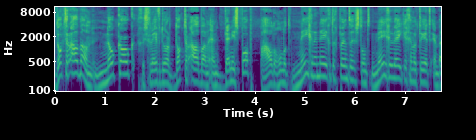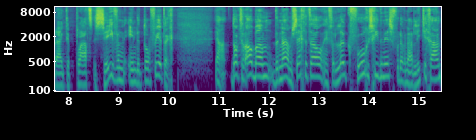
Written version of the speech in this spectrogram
Dr. Alban, No Coke, geschreven door Dr. Alban en Dennis Pop, behaalde 199 punten, stond 9 weken genoteerd en bereikte plaats 7 in de top 40. Ja, Dr. Alban, de naam zegt het al, heeft een leuk voorgeschiedenis voordat we naar het liedje gaan.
